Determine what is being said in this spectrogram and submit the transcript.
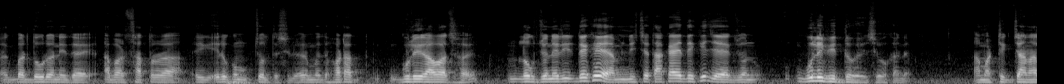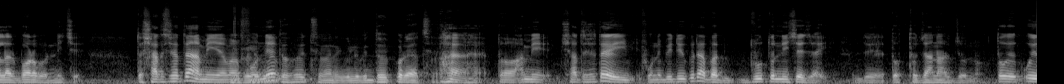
একবার দৌড়ানি দেয় আবার ছাত্ররা এই- এরকম চলতেছিল। এর মধ্যে হঠাৎ গুলির আওয়াজ হয়। লোকজনেরই দেখে আমি নিচে তাকায় দেখি যে একজন গুলিবিদ্ধ হয়েছে ওখানে আমার ঠিক জানালার বরাবর নিচে। তো সাথে সাথে আমি আমার ফোনে হয়েছে মানে গুলিবিদ্ধ হয়ে পড়ে আছে। হ্যাঁ হ্যাঁ। তো আমি সাথে সাথে এই ফোনে ভিডিও করে আবার দ্রুত নিচে যাই। যে তথ্য জানার জন্য। তো ওই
